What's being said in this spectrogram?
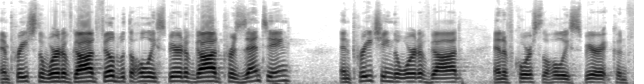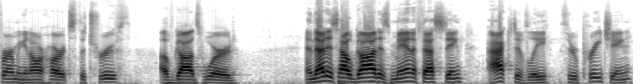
and preach the Word of God, filled with the Holy Spirit of God, presenting and preaching the Word of God, and of course, the Holy Spirit confirming in our hearts the truth of God's Word. And that is how God is manifesting actively through preaching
